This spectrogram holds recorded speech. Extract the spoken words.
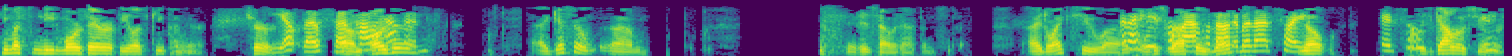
he must need more therapy. Let's keep him here. Sure. Yep, that's that's Um, how it are there- happens. I guess uh, um, it is how it happens. I'd like to. Uh, And I hate to laugh about up. it, but that's like No, it's so it's gallows humor.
